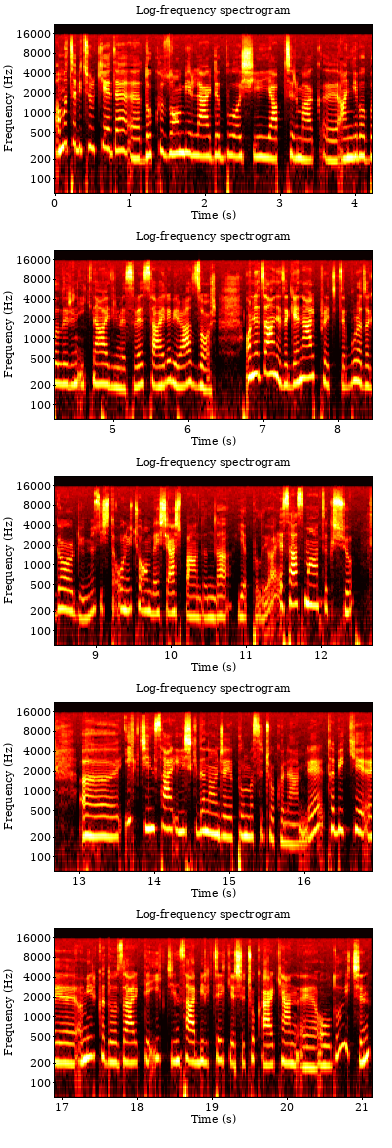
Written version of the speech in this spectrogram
Ama tabii Türkiye'de 9-11'lerde e, bu aşıyı yaptırmak, e, anne babaların ikna edilmesi vesaire biraz zor. O nedenle de genel pratikte burada gördüğümüz işte 13-15 yaş bandında yapılıyor. Esas mantık şu, e, ilk cinsel ilişkiden önce yapılması çok önemli. Tabii ki Amerika'da özellikle ilk cinsel birliktelik yaşı çok erken olduğu için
